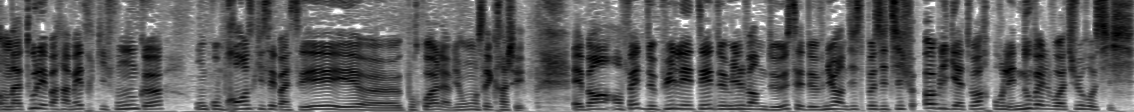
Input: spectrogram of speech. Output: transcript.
On a tous les paramètres qui font que on comprend ce qui s'est passé et euh, pourquoi l'avion s'est crashé. Eh ben, en fait, depuis l'été 2022, c'est devenu un dispositif obligatoire pour les nouvelles voitures aussi.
